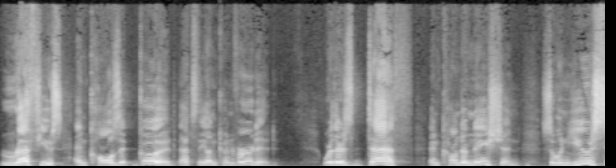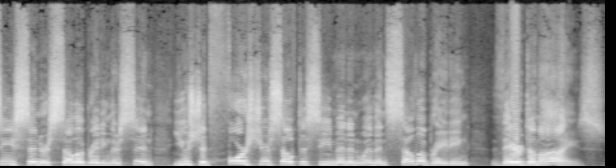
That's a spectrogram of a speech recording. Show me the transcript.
refuse and calls it good. That's the unconverted. Where there's death and condemnation. So when you see sinners celebrating their sin, you should force yourself to see men and women celebrating their demise.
